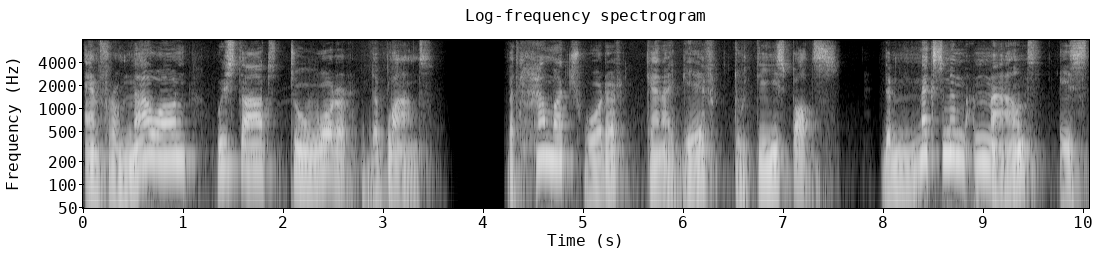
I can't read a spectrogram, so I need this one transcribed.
And from now on we start to water the plant. But how much water can I give to these pots? The maximum amount is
